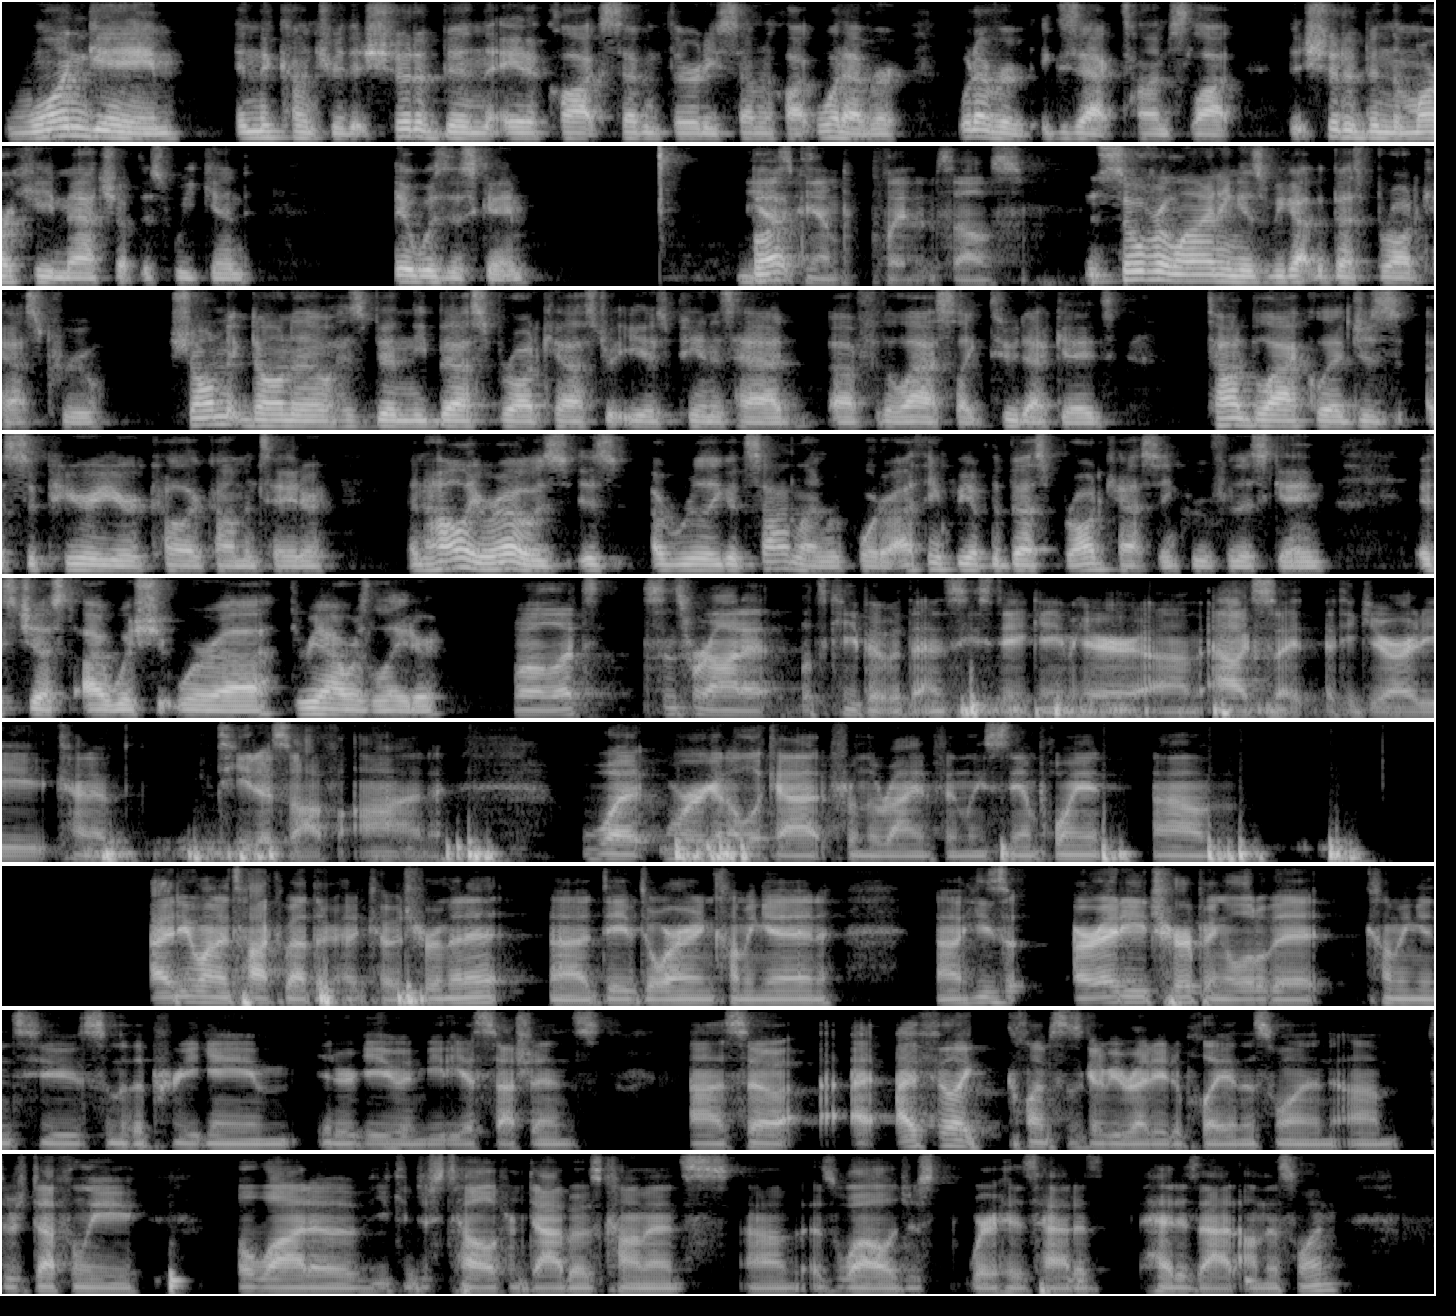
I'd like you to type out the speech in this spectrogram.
one game in the country that should have been the eight o'clock, 7:30, 7 o'clock, whatever, whatever exact time slot that should have been the marquee matchup this weekend, it was this game. But ESPN play themselves. the silver lining is we got the best broadcast crew. Sean McDonough has been the best broadcaster ESPN has had uh, for the last like two decades. Todd Blackledge is a superior color commentator, and Holly Rowe is a really good sideline reporter. I think we have the best broadcasting crew for this game. It's just I wish it were uh, three hours later. Well, let's since we're on it, let's keep it with the NC State game here. Um, Alex, I, I think you already kind of teed us off on what we're going to look at from the Ryan Finley standpoint. Um, I do want to talk about their head coach for a minute, uh, Dave Doeren coming in. Uh, he's already chirping a little bit coming into some of the pregame interview and media sessions. Uh, so I, I feel like Clemson's going to be ready to play in this one. Um, there's definitely a lot of you can just tell from Dabo's comments um, as well, just where his head is head is at on this one.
